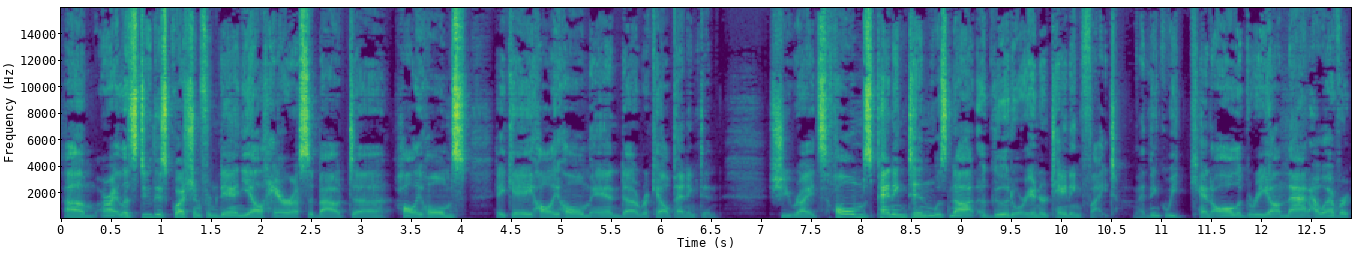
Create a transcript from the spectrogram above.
Um, all right, let's do this question from Danielle Harris about, uh, Holly Holmes, aka Holly Holm and, uh, Raquel Pennington. She writes, Holmes Pennington was not a good or entertaining fight. I think we can all agree on that. However,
